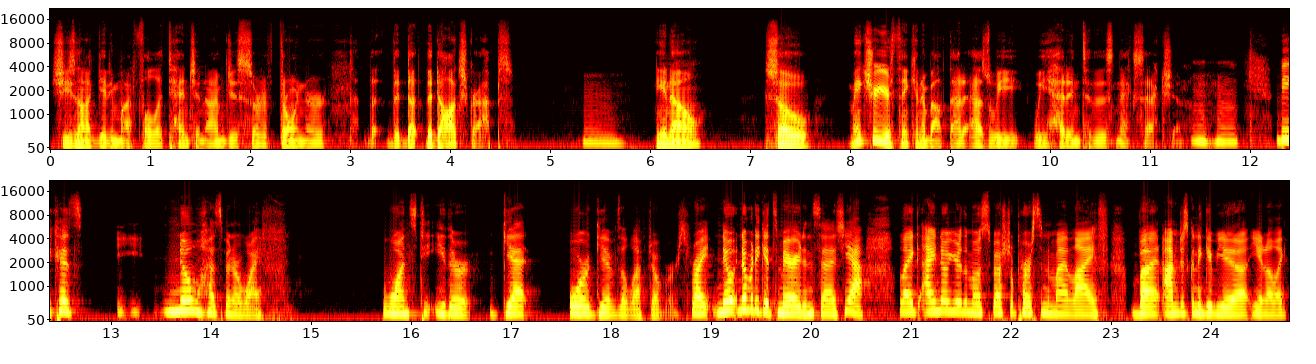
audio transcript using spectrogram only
she's not getting my full attention. I'm just sort of throwing her the, the, the dog scraps. Hmm. You know? So make sure you're thinking about that as we, we head into this next section. Mm-hmm. Because no husband or wife wants to either get or give the leftovers, right? No, nobody gets married and says, "Yeah, like I know you're the most special person in my life, but I'm just going to give you, you know, like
